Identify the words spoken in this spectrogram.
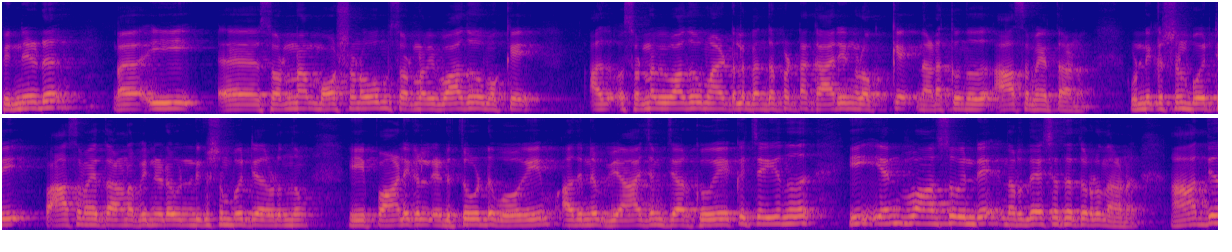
പിന്നീട് ഈ സ്വർണ മോഷണവും സ്വർണ വിവാദവുമൊക്കെ അത് സ്വർണ വിവാദവുമായിട്ടുള്ള ബന്ധപ്പെട്ട കാര്യങ്ങളൊക്കെ നടക്കുന്നത് ആ സമയത്താണ്. ഉണ്ണികൃഷ്ണൻ പോറ്റി ആ സമയത്താണ് പിന്നീട് ഉണ്ണികൃഷ്ണൻ പോറ്റി അവിടെ നിന്നും ഈ പാളികൾ എടുത്തുകൊണ്ട് പോവുകയും അതിന് വ്യാജം ചേർക്കുകയൊക്കെ ചെയ്യുന്നത് ഈ എൻ വാസുവിന്റെ നിർദ്ദേശത്തെ തുടർന്നാണ്. ആദ്യ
